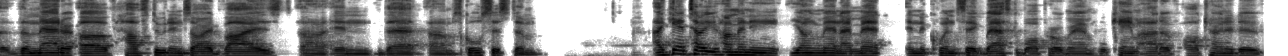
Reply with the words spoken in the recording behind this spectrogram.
Uh, the matter of how students are advised uh, in that um, school system. I can't tell you how many young men I met in the Quincy basketball program who came out of alternative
